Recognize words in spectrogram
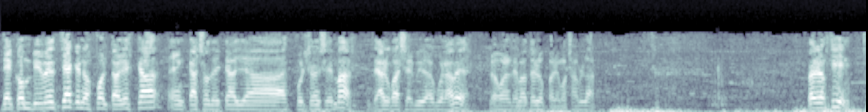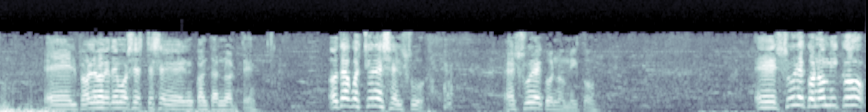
de convivencia que nos fortalezca en caso de que haya expulsiones y más. De algo ha servido alguna vez. Luego en el debate lo podemos hablar. Pero en fin, el problema que tenemos este es en cuanto al norte. Otra cuestión es el sur, el sur económico. El sur económico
